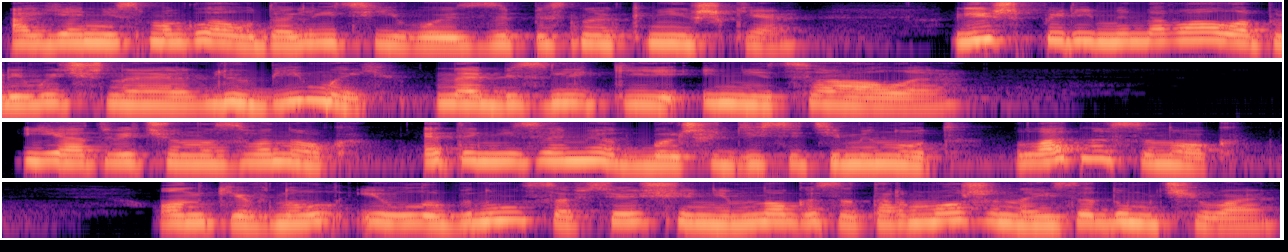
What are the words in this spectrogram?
а я не смогла удалить его из записной книжки – лишь переименовала привычное «любимый» на безликие инициалы. «Я отвечу на звонок. Это не займет больше десяти минут. Ладно, сынок?» Он кивнул и улыбнулся все еще немного заторможенно и задумчиво.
